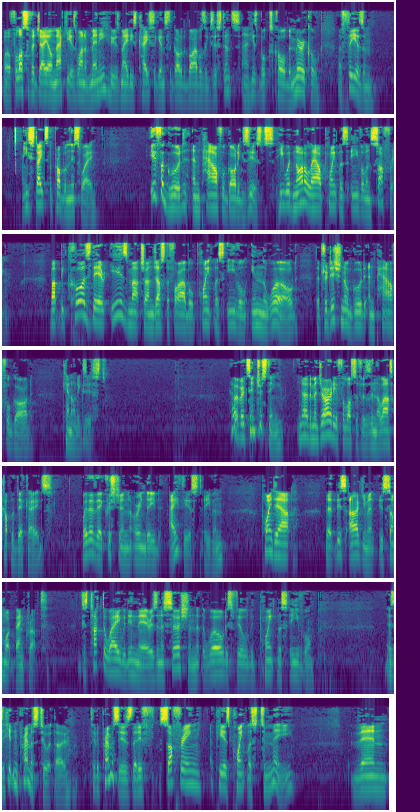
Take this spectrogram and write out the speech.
Well, philosopher J.L. Mackie is one of many who's made his case against the God of the Bible's existence. Uh, his book's called The Miracle of Theism. He states the problem this way if a good and powerful God exists, he would not allow pointless evil and suffering. But because there is much unjustifiable, pointless evil in the world, the traditional good and powerful God cannot exist. However, it's interesting. You know, the majority of philosophers in the last couple of decades, whether they're Christian or indeed atheist even, point out that this argument is somewhat bankrupt because tucked away within there is an assertion that the world is filled with pointless evil. There's a hidden premise to it, though. See, the premise is that if suffering appears pointless to me, then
